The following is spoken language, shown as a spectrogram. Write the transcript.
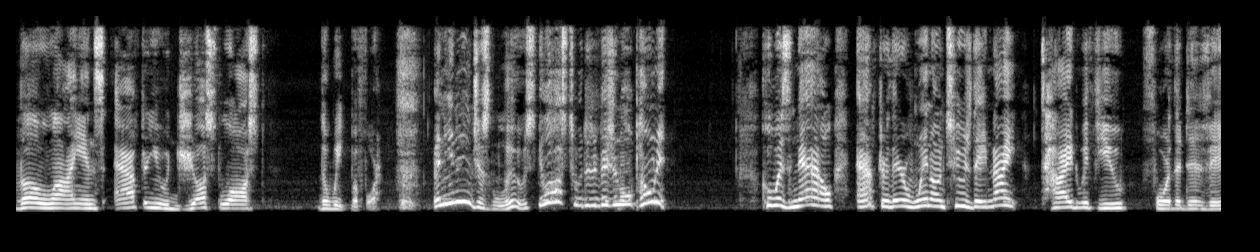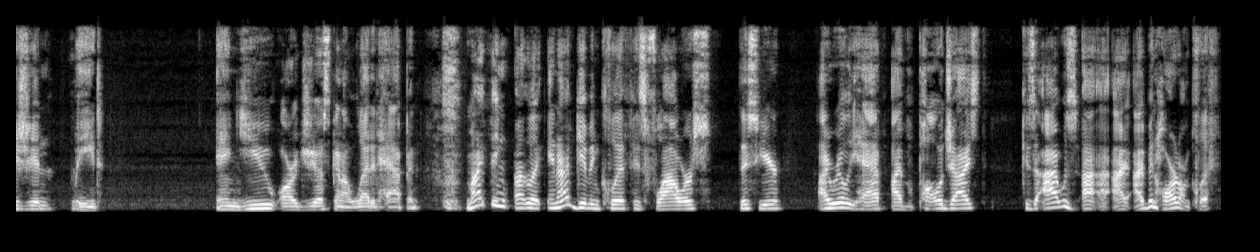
the Lions after you just lost the week before. And you didn't just lose, you lost to a divisional opponent who is now, after their win on Tuesday night, tied with you for the division lead. And you are just going to let it happen. My thing, uh, like, and I've given Cliff his flowers this year. I really have. I've apologized because I was, I, I, I've been hard on Cliff.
